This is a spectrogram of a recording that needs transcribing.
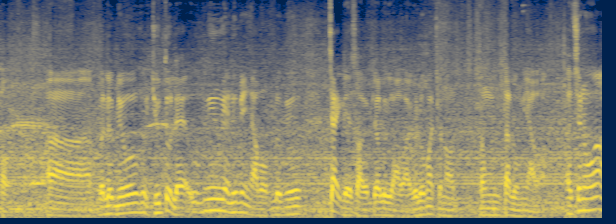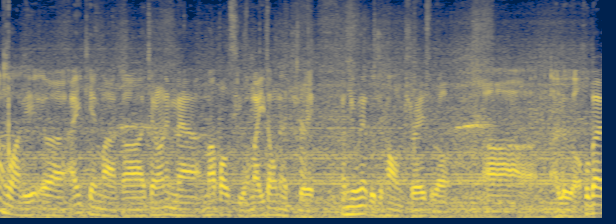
ဟုတ် အာဘယ်လိုမျိုးယူသွလဲဦးမင်းရဲ့နုပညာပေါ့ဘယ်လိုမျိုးကြိုက်လဲဆိုတော့ပြောလို့ရပါတယ်ဘယ်လိုမှကျွန်တော်သုံးတတ်လို့မရပါဘူးအဲကျွန်တော်ကဟိုပါလေအဲ့ထဲမှာကကျွန်တော်နဲ့မမပေါက်စီပါမကြီးတောင်းတဲ့ tray အမျိုးနဲ့ကိုကျွန်တော် tray ဆိုတော့အာအဲ့လိုဟိုဘက်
